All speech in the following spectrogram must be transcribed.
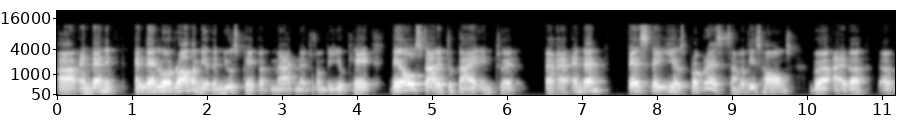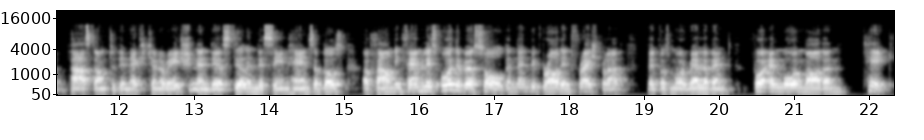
Uh, and then Lord Rothermere, the newspaper magnate from the U.K., they all started to buy into it. And then as the years progressed, some of these homes were either uh, passed on to the next generation, and they're still in the same hands of those uh, founding families, or they were sold. And then we brought in fresh blood that was more relevant for a more modern take.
